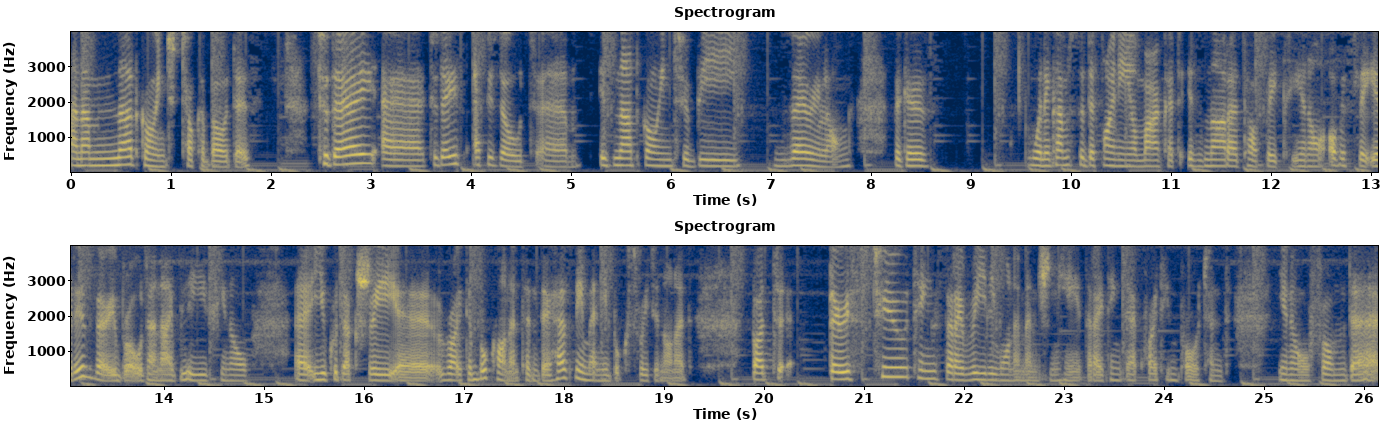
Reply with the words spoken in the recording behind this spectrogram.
and I'm not going to talk about this today. Uh, today's episode um, is not going to be very long because when it comes to defining your market is not a topic you know obviously it is very broad and i believe you know uh, you could actually uh, write a book on it and there has been many books written on it but there's two things that I really want to mention here that I think they're quite important, you know, from the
